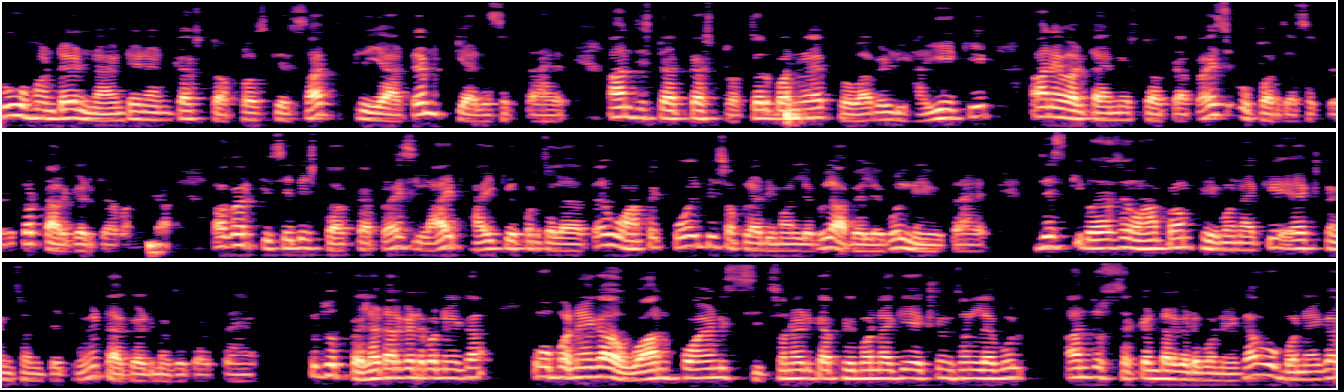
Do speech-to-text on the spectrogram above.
299 का स्टॉप के साथ प्री अटेम्प्ट किया जा सकता है। एंड जिस टाइप का स्ट्रक्चर बन रहा है प्रोबेबिलिटी हाई है कि आने वाले टाइम में स्टॉक का प्राइस ऊपर जा सकता है। तो टारगेट क्या बनेगा? अगर किसी भी स्टॉक का प्राइस लाइफ हाई के ऊपर चला जाता है, वहाँ पे कोई भी सप्लाई डिमांड लेवल अवेलेबल नहीं होता है। जिसकी वजह से वहाँ पर हम फिबोनाची एक्सटेंशन के थ्रू टारगेट मेजर करते हैं। तो जो पहला टारगेट बनेगा, वो बनेगा 1.600 का फिबोनाची एक्सटेंशन लेवल एंड जो सेकंड टारगेट बनेगा, वो बनेगा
